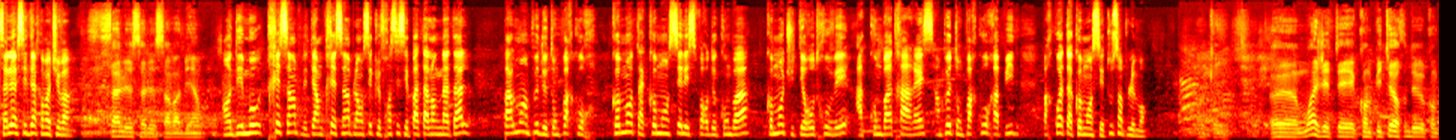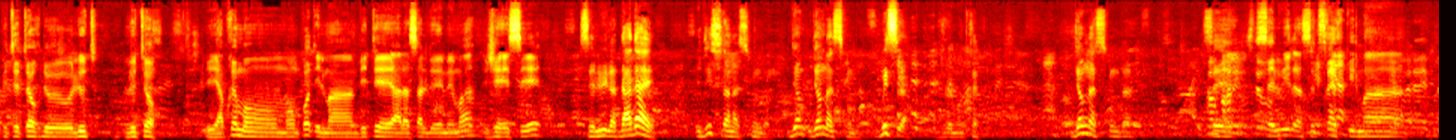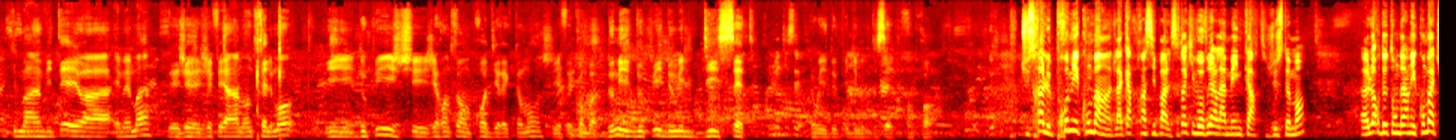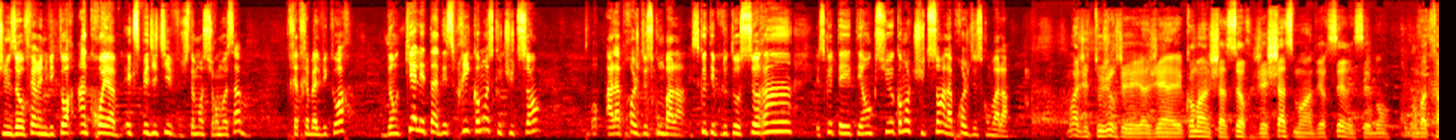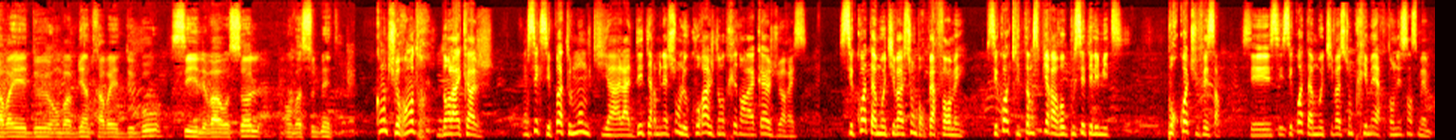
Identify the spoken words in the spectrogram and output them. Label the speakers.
Speaker 1: Salut Absider, comment tu vas?
Speaker 2: Salut, salut, ça va bien.
Speaker 1: En des mots très simples, des termes très simples, hein, on sait que le français c'est pas ta langue natale. Parle-moi un peu de ton parcours. Comment tu as commencé les sports de combat? Comment tu t'es retrouvé à combattre à Arès? Un peu ton parcours rapide. Par quoi tu as commencé, tout simplement?
Speaker 2: Ok. Euh, moi, j'étais compétiteur de, compétiteur de lutte, lutteur. Et après, mon, mon pote, il m'a invité à la salle de MMA. J'ai essayé. C'est lui là. Dada, il dit cela la la seconde. Oui, Je vais montrer. La seconde. C'est lui là, c'est frère qui m'a m'a invité à MMA. J'ai fait un entraînement et depuis j'ai rentré en pro directement. J'ai fait combat depuis 2017. 2017. Oui, depuis 2017 en pro.
Speaker 1: Tu seras le premier combat hein, de la carte principale. C'est toi qui vas ouvrir la main carte justement. Euh, lors de ton dernier combat, tu nous as offert une victoire incroyable, expéditive justement sur Mossab. Très très belle victoire. Dans quel état d'esprit, comment est-ce que tu te sens à l'approche de ce combat-là? Est-ce que tu es plutôt serein? Est-ce que tu es, anxieux? Comment tu te sens à l'approche de ce combat-là?
Speaker 2: Moi, j'ai toujours, comme un chasseur, je chasse mon adversaire et c'est bon. On va travailler on va bien travailler debout. S'il va au sol, on va soumettre.
Speaker 1: Quand tu rentres dans la cage, on sait que c'est pas tout le monde qui a la détermination, le courage d'entrer dans la cage du RS. C'est quoi ta motivation pour performer? C'est quoi qui t'inspire à repousser tes limites? Pourquoi tu fais ça? C'est quoi ta motivation primaire, ton essence même?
